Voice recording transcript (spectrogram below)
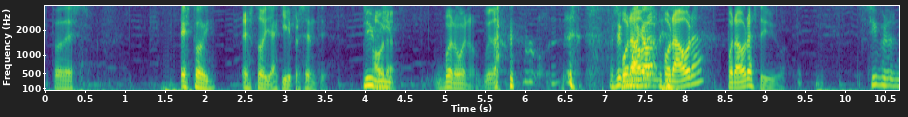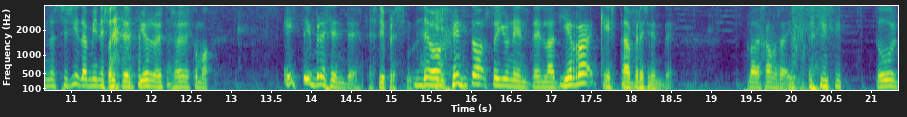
Entonces, estoy. Estoy aquí, presente. Estoy Ahora. vivo. Bueno, bueno, cuidado. No sé Por cómo ahora, por ahora, por ahora estoy vivo. Sí, pero no sé si también es sentencioso esto, ¿sabes? Es como, estoy presente. Estoy presente. De aquí. momento soy un ente en la Tierra que está presente. Lo dejamos ahí. Tú,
